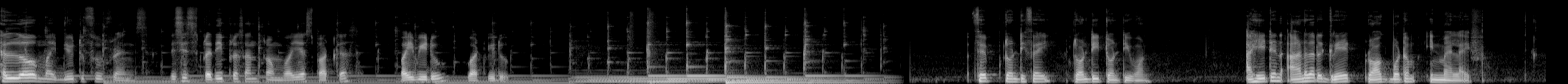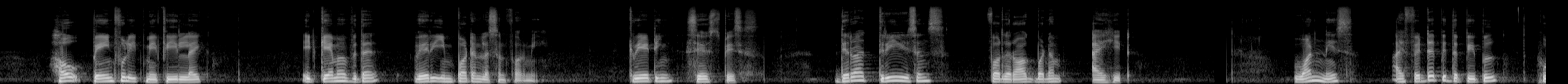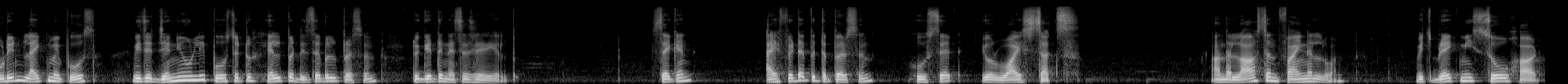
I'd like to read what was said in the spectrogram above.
Hello, my beautiful friends. This is Pradeep Prasant from YS Podcast. Why we do what we do. Feb 25, 2021. I hit an another great rock bottom in my life. How painful it may feel like, it came up with a very important lesson for me creating safe spaces. There are three reasons for the rock bottom I hit. One is I fed up with the people who didn't like my post, which I genuinely posted to help a disabled person to get the necessary help. Second, I fed up with the person who said your voice sucks. And the last and final one, which break me so hard,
